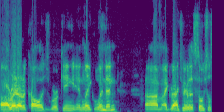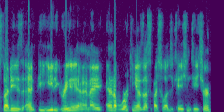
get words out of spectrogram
uh, right out of college working in Lake Linden. Um, I graduated with a social studies and PE degree, and I ended up working as a special education teacher.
